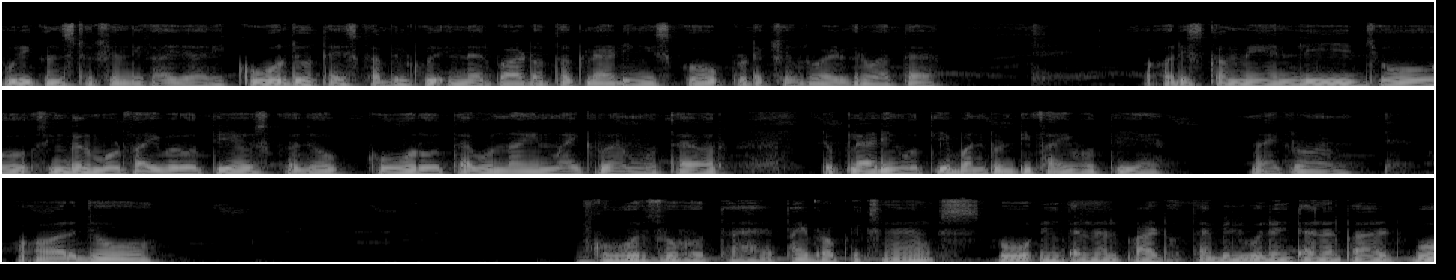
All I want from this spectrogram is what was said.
पूरी कंस्ट्रक्शन दिखाई जा रही। कोर जो होता है, इसका बिल्कुल इनर पार्ट होता है। क्लैडिंग इसको प्रोटेक्शन प्रोवाइड करवाता है। और इसका मेनली जो सिंगल मोड फाइबर होती है, उसका जो कोर होता है वो नाइन माइक्रो एम होता है और जो क्लैडिंग होती है वन ट्वेंटी फाइव होती है माइक्रो एम और जो कोर जो होता है फाइबर ऑप्टिक्स में वो इंटरनल पार्ट होता है, बिल्कुल इंटरनल पार्ट वो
